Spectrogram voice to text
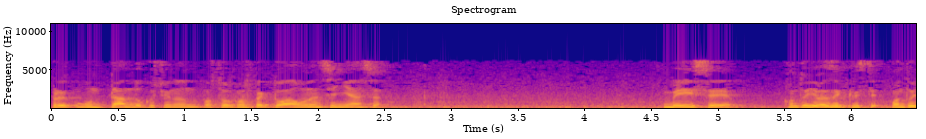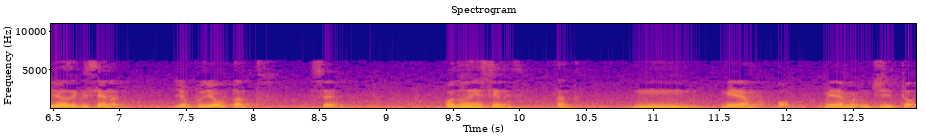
preguntando, cuestionando a un pastor con respecto a una enseñanza, me dice, ¿cuánto llevas de, cristi- ¿cuánto llevas de cristiano? Yo pues llevo tantos. ¿cuántos años tienes? Tanto. "Mm, mira, oh, mira, muchachito,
